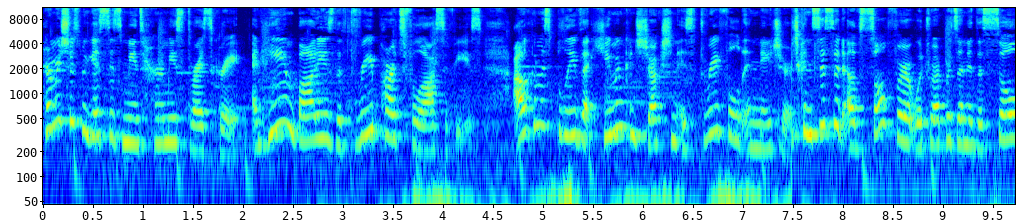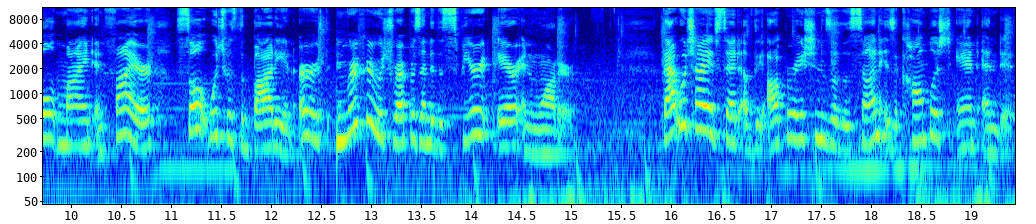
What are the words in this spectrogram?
Hermes Trismegistus means Hermes thrice great, and he embodies the three parts philosophies. Alchemists believe that human construction is threefold in nature, which consisted of sulfur, which represented the soul, mind, and fire, salt, which was the body and earth, and mercury, which represented the spirit, air, and water. That which I have said of the operations of the sun is accomplished and ended.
